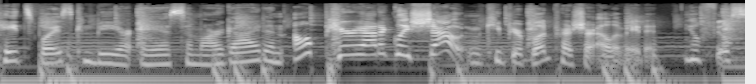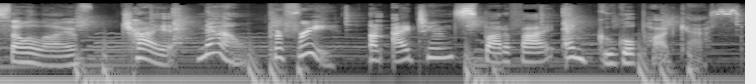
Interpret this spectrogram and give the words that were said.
Kate's voice can be your ASMR guide, and I'll periodically shout and keep your blood pressure elevated. You'll feel so alive. Try it now for free on iTunes, Spotify, and Google Podcasts.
